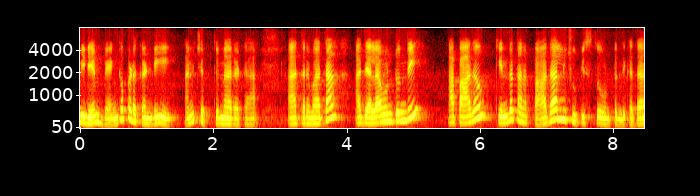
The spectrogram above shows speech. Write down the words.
మీరేం బెంగపడకండి అని చెప్తున్నారట. ఆ తర్వాత అది ఎలా ఉంటుంది? ఆ పాదం కింద తన పాదాలని చూపిస్తూ ఉంటుంది కదా.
